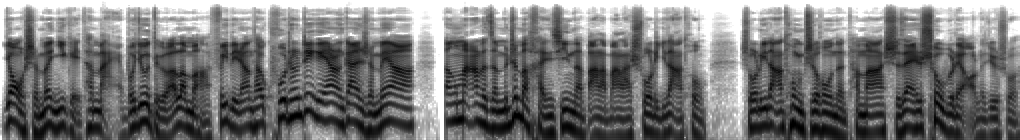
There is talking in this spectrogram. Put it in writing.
要什么你给他买不就得了吗？非得让他哭成这个样干什么呀？当妈的怎么这么狠心呢？巴拉巴拉说了一大通，说了一大通之后呢，他妈实在是受不了了，就说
